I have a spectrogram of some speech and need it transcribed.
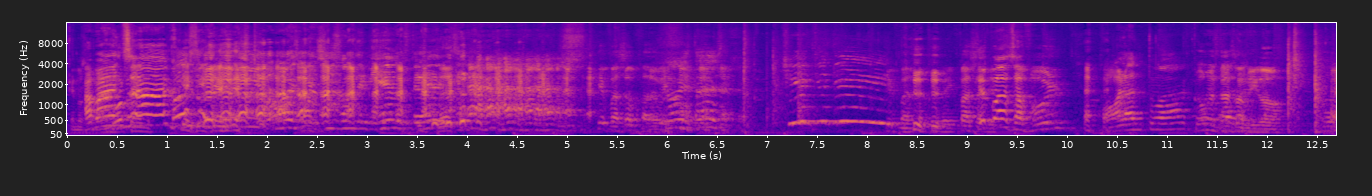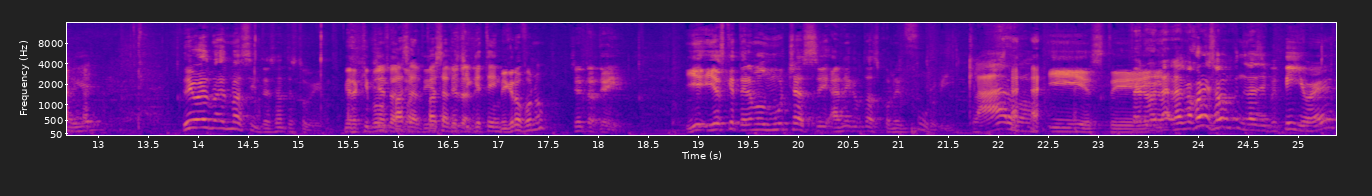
Que nos ¡Avanza! No, es que sí son de miedo ustedes. ¿Qué pasó, padre? ¿Cómo estás? Chi, chi. ¿Qué pasa, Full? Hola, Antoine. ¿Cómo estás, amigo? ¿Todo bien? Digo, es, es más interesante esto. Mira, aquí podemos Pásale, pásale, chiquitín. Micrófono. Siéntate ahí. Y, y es que tenemos muchas eh, anécdotas con el Furby. Claro. Y este. Pero la- las mejores son las de Pepillo, ¿eh?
